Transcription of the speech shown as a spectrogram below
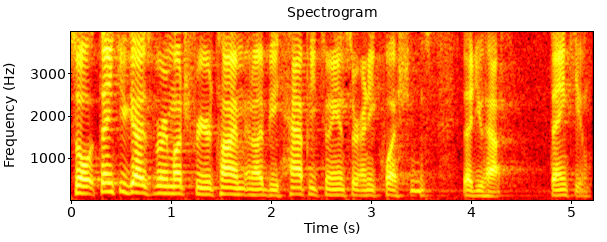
So thank you guys very much for your time, and I'd be happy to answer any questions that you have. Thank you.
